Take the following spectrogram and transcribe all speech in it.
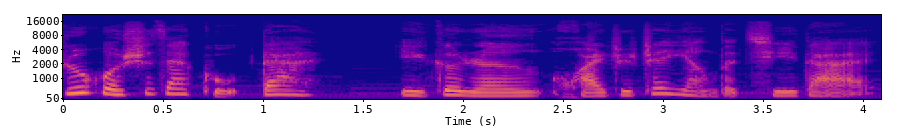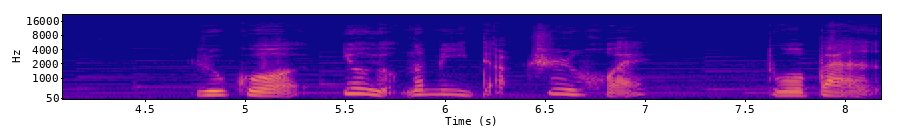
如果是在古代，一个人怀着这样的期待，如果又有那么一点智慧，多半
